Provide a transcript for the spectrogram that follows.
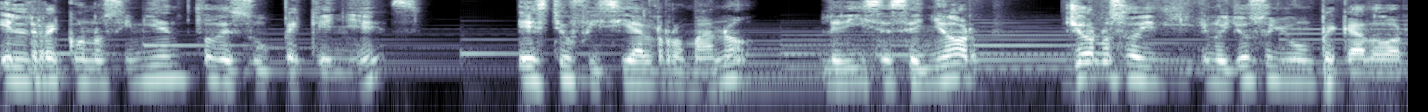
el reconocimiento de su pequeñez, este oficial romano le dice, Señor, yo no soy digno, yo soy un pecador,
